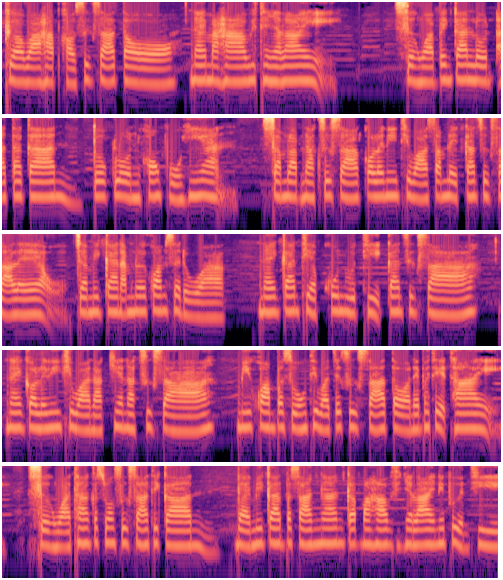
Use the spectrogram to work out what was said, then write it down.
เพื่อว่าหับเขาศึกษาต่อในมหาวิทยาลัย ซึ่งว่าเป็นการลดอัตราการตกหล่นของผู้เรียนสำหรับนักศึกษากรณีที่ว่าสำเร็จการศึกษาแล้ว จะมีการอำนวยความสะดวก ในการเทียบคุณวุฒิการศึกษา ในกรณีที่ว่านักเรียนนักศึกษา มีความประสงค์ที่ว่าจะศึกษาต่อในประเทศไทย ซึ่งว่าทางกระทรวงศึกษาธิการ ได้มีการประสานงานกับมหาวิทยาลัยในพื้นที่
